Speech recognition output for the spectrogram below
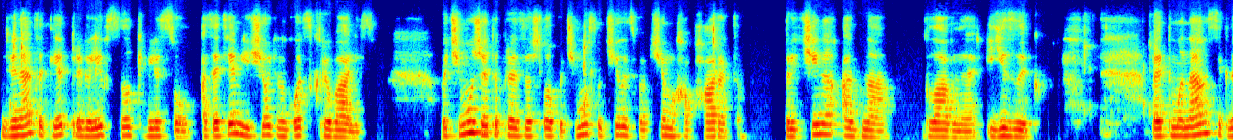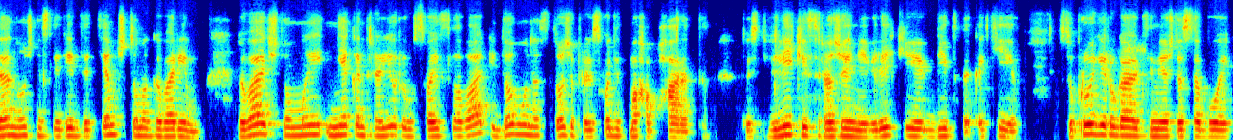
12 лет провели в ссылке в лесу, а затем еще один год скрывались. Почему же это произошло? Почему случилось вообще Махабхарата? Причина одна, главная – язык. Поэтому нам всегда нужно следить за тем, что мы говорим. Бывает, что мы не контролируем свои слова, и дома у нас тоже происходит Махабхарата. То есть великие сражения, великие битвы какие? Супруги ругаются между собой,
